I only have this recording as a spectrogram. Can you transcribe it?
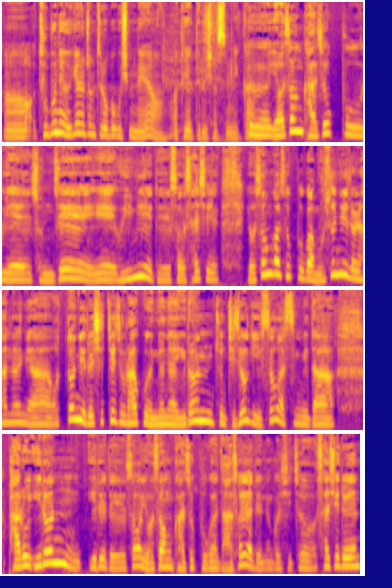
어, 두 분의 의견을 좀 들어보고 싶네요. 어떻게 들으셨습니까? 그 여성가족부의 존재의 의미에 대해서 사실 여성가족부가 무슨 일을 하느냐, 어떤 일을 실제적으로 하고 있느냐, 이런 좀 지적이 있어 왔습니다. 바로 이런 일에 대해서 여성가족부가 나서야 되는 것이죠. 사실은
